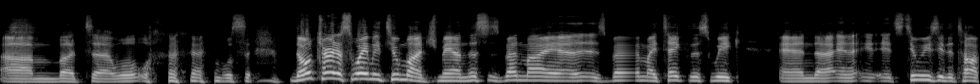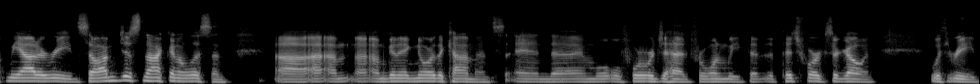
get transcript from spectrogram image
Um, but uh, we'll we'll see. Don't try to sway me too much, man. This has been my uh, has been my take this week, and uh, and it's too easy to talk me out of Reed. So I'm just not going to listen. Uh, I'm I'm going to ignore the comments, and uh, and we'll, we'll forge ahead for one week. The, the pitchforks are going with Reed.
